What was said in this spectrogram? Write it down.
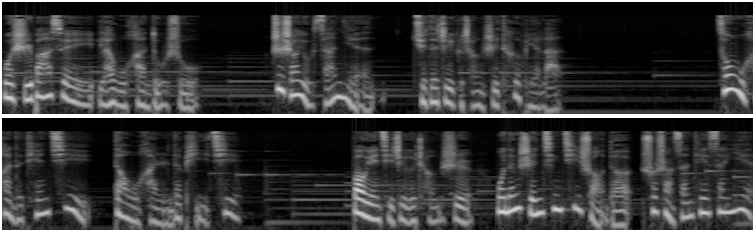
我十八岁来武汉读书，至少有三年觉得这个城市特别烂。从武汉的天气到武汉人的脾气，抱怨起这个城市，我能神清气爽的说上三天三夜。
